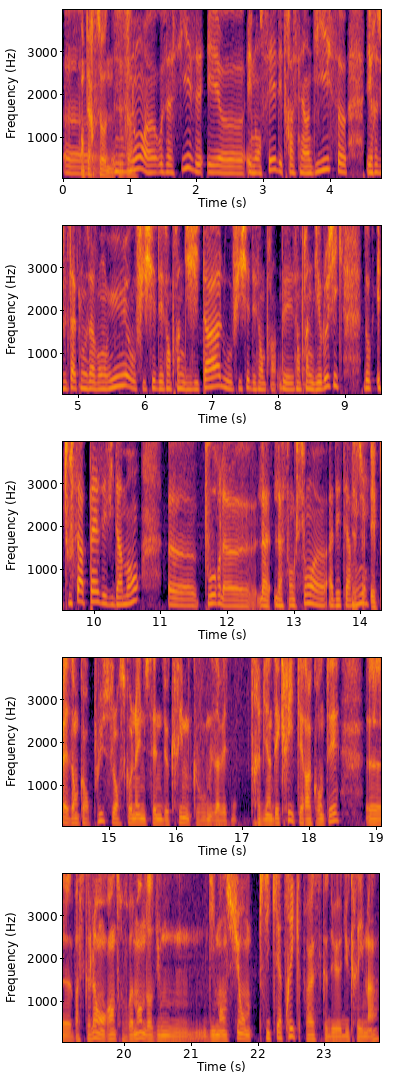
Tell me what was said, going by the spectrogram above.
en personne. Nous venons aux assises et énoncer les tracés indices, les résultats que nous avons eus au fichier des empreintes digitales ou au fichier des empreintes, des empreintes biologiques. Donc, et tout ça pèse évidemment pour la, la, sanction à déterminer. Et pèse encore plus lorsqu'on a une scène de crime que vous nous avez très bien décrite et racontée, euh, parce que là, on rentre vraiment dans une dimension psychiatrique presque du, crime. Hein.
